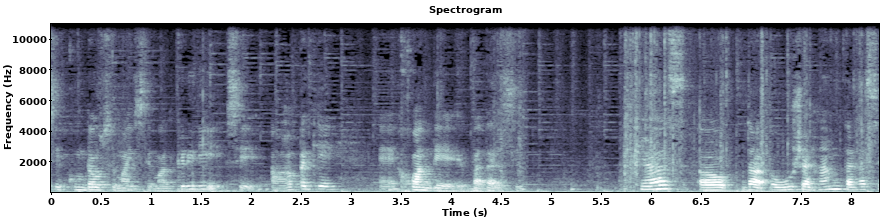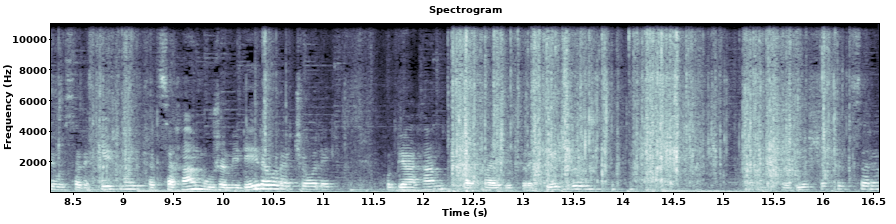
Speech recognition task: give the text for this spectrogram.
چې کوم ډول چې ما استعمال کړي دي چې هغه پکې خوند یې بدل شي پیاز او دا اوږه هم دغسې ورسره کېږدئ که څه هم اوږه مې ډېره ور اچولې خو بیا هم دا پای ورسره کېږدئ په دې شکل سره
